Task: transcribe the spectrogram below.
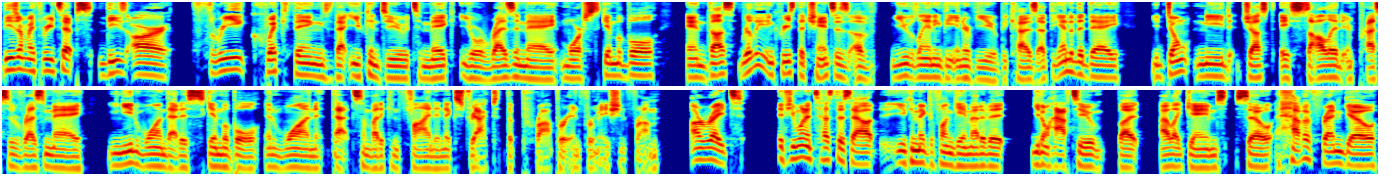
these are my three tips. These are three quick things that you can do to make your resume more skimmable and thus really increase the chances of you landing the interview because at the end of the day, you don't need just a solid, impressive resume you need one that is skimmable and one that somebody can find and extract the proper information from. All right. If you want to test this out, you can make a fun game out of it. You don't have to, but I like games. So have a friend go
